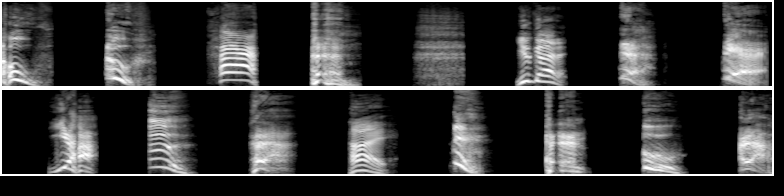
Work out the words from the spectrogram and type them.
Oh! Oh! Ha! You got it. Yeah! Yeah! Yeah! Ugh! Hi. Ooh. Yeah.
